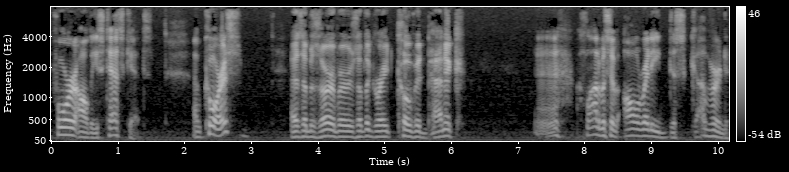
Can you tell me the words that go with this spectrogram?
for all these test kits. Of course, as observers of the great COVID panic, eh, a lot of us have already discovered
